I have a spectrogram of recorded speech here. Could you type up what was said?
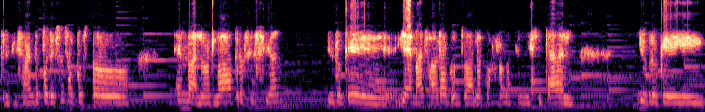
precisamente por eso se ha puesto en valor la profesión. Yo creo que, y además ahora con toda la transformación digital, yo creo que,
